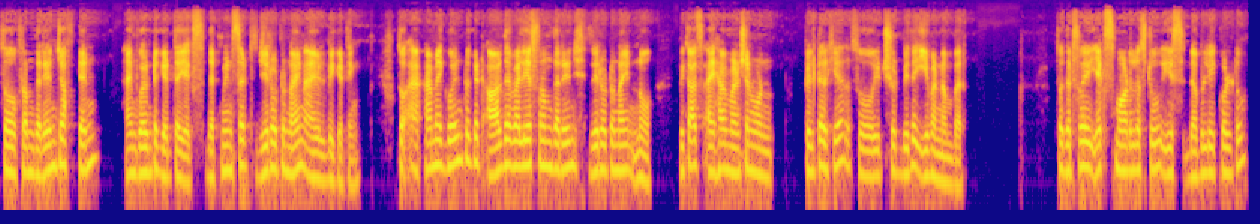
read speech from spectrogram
So from the range of 10, I'm going to get the x. That means that 0 to 9 I will be getting. So am I going to get all the values from the range 0 to 9? No, because I have mentioned one filter here. So it should be the even number. So that's why x modulus 2 is double equal to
